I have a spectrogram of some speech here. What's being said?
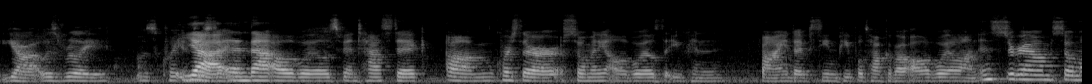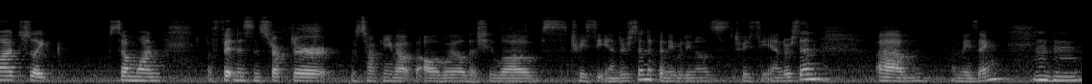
yeah it was really it was quite interesting Yeah, and that olive oil is fantastic. Um, of course, there are so many olive oils that you can find. I've seen people talk about olive oil on Instagram so much. Like someone, a fitness instructor, was talking about the olive oil that she loves. Tracy Anderson, if anybody knows Tracy Anderson, um, amazing. mm-hmm.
